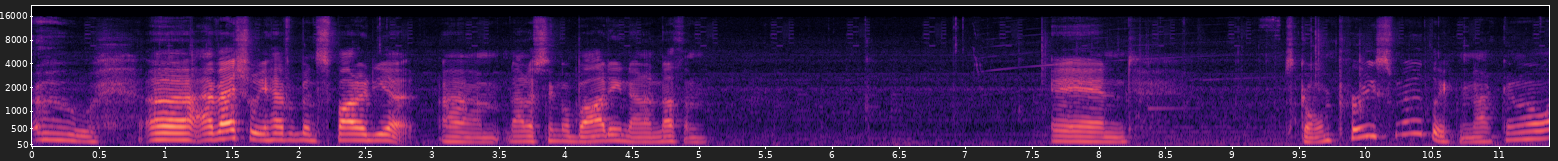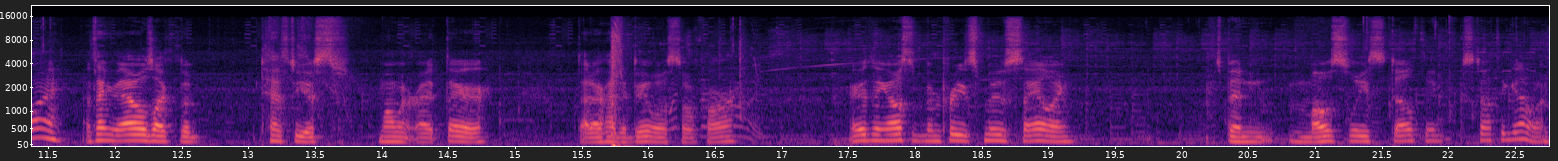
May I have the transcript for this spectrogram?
Oh, uh, I've actually haven't been spotted yet. Um, not a single body, not a nothing. And it's going pretty smoothly, not gonna lie. I think that was like the testiest moment right there that I've had to deal with so far. Everything else has been pretty smooth sailing. It's been mostly stealthy, stealthy going.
